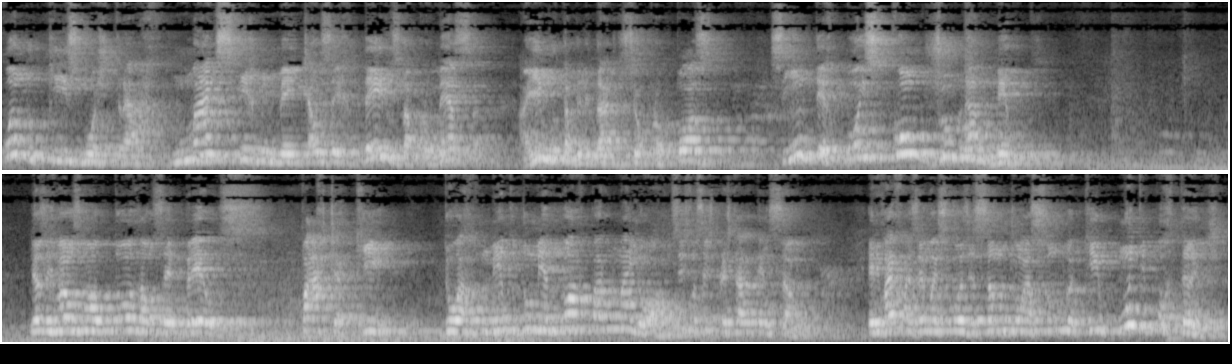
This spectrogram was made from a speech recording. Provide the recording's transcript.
quando quis mostrar mais firmemente aos herdeiros da promessa a imutabilidade do seu propósito, se interpôs com juramento. Meus irmãos, o autor aos Hebreus parte aqui do argumento do menor para o maior. Não sei se vocês prestaram atenção. Ele vai fazer uma exposição de um assunto aqui muito importante.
